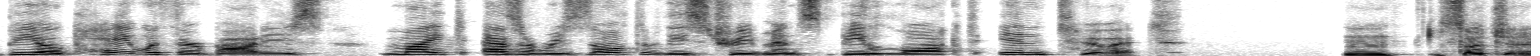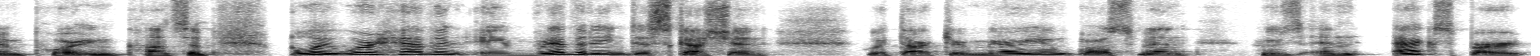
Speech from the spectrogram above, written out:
be okay with their bodies, might, as a result of these treatments, be locked into it. Mm, such an important concept. Boy, we're having a riveting discussion with Dr. Miriam Grossman, who's an expert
